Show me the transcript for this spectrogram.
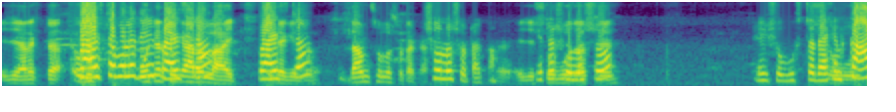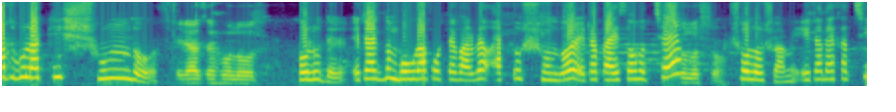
এই যে আরেকটা প্রাইসটা বলে দিই আরও প্রাইসটা লাইট প্রাইসটা? দাম ষোলোশো টাকা। ষোলোশো টাকা। হ্যাঁ, এই যে এটা 1600 আছে। এই সবুজটা দেখেন কাজগুলা কি সুন্দর। এটা আছে হলুদ। হলুদের। এটা একদম বৌরা পড়তে পারবে এত সুন্দর। এটা প্রাইসও হচ্ছে ষোলোশো। আমি এটা দেখাচ্ছি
